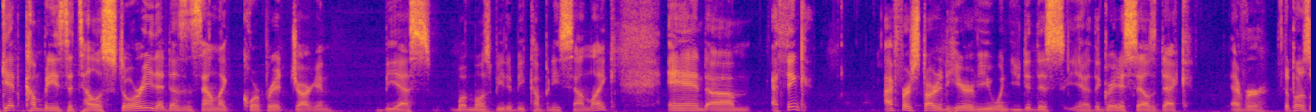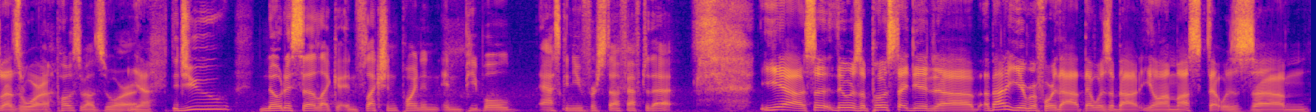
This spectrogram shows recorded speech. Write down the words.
get companies to tell a story that doesn't sound like corporate jargon, BS, what most B2B companies sound like. And um, I think I first started to hear of you when you did this, you know, the greatest sales deck ever The post about Zuora. The post about Zuora. Yeah. Did you notice a like an inflection point in, in people asking you for stuff after that? Yeah. So there was a post I did uh, about a year before that that was about Elon Musk. That was. Um,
